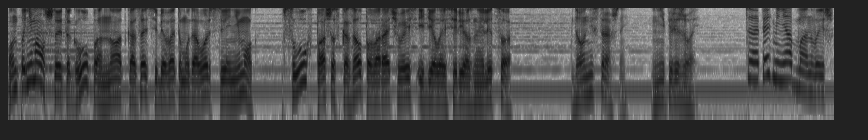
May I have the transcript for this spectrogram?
Он понимал, что это глупо, но отказать себе в этом удовольствии не мог. Вслух Паша сказал, поворачиваясь и делая серьезное лицо. «Да он не страшный, не переживай». «Ты опять меня обманываешь.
